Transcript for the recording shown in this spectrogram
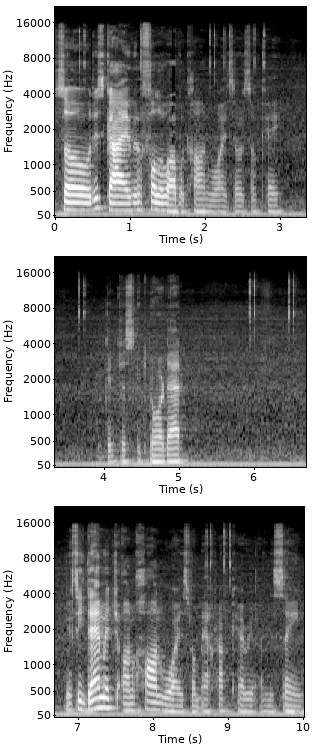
So this guy will follow our convoy, so it's okay. You can just ignore that. You see damage on convoys from aircraft carrier are insane.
